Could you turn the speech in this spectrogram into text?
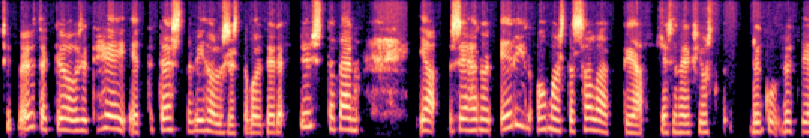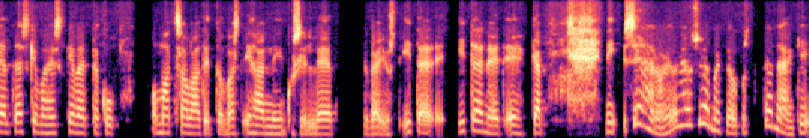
Sitten mä yhtäkkiä huomasin, että hei, että tästä vihollisesta voi tehdä ystävän. Ja sehän on erinomaista salaattia. Esimerkiksi just niin kuin nyt vielä tässä vaiheessa kevättä, kun omat salaatit on vasta ihan niin kuin silleen hyvä just itä, itäneet ehkä, niin sehän on ihan syömäkelpoista tänäänkin.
